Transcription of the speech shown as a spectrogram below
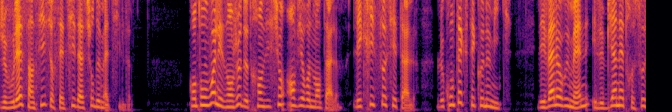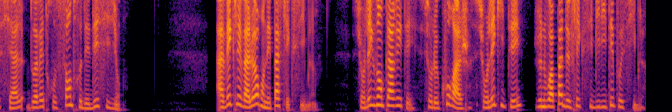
Je vous laisse ainsi sur cette citation de Mathilde. Quand on voit les enjeux de transition environnementale, les crises sociétales, le contexte économique, les valeurs humaines et le bien-être social doivent être au centre des décisions. Avec les valeurs, on n'est pas flexible. Sur l'exemplarité, sur le courage, sur l'équité, je ne vois pas de flexibilité possible.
